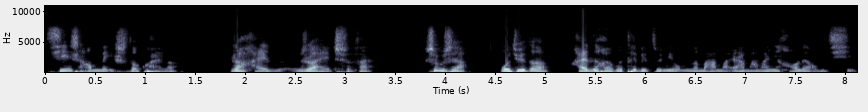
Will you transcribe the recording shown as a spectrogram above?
欣赏美食的快乐，让孩子热爱吃饭，是不是啊？我觉得孩子还会特别尊敬我们的妈妈呀，妈妈你好了不起。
